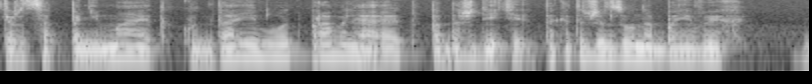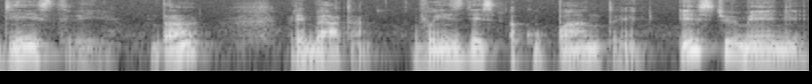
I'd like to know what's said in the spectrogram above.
кажется, понимает, куда его отправляют. Подождите, так это же зона боевых действий, да? Ребята, вы здесь оккупанты из Тюмени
